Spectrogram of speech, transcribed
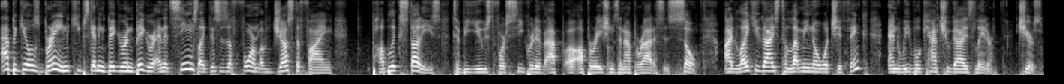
Abigail's brain keeps getting bigger and bigger, and it seems like this is a form of justifying public studies to be used for secretive ap- uh, operations and apparatuses. So I'd like you guys to let me know what you think, and we will catch you guys later. Cheers.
